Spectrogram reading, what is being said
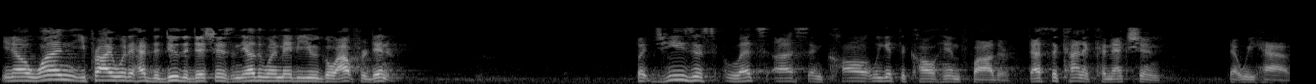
You know, one, you probably would have had to do the dishes, and the other one, maybe you would go out for dinner. But Jesus lets us and call, we get to call him Father. That's the kind of connection that we have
